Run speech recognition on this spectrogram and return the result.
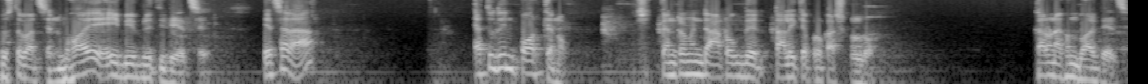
বুঝতে পারছেন? ভয়ে এই বিবৃতি দিয়েছে। এছাড়া এতদিন পর কেন ক্যান্টনমেন্টে আটকদের তালিকা প্রকাশ করল? কারণ এখন ভয় পেয়েছে।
